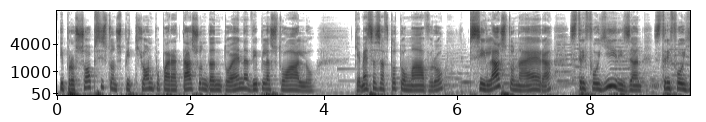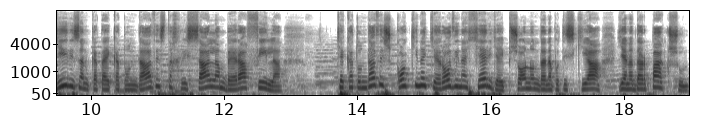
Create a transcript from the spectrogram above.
οι προσώψεις των σπιτιών που παρατάσσονταν το ένα δίπλα στο άλλο. Και μέσα σε αυτό το μαύρο, ψηλά στον αέρα, στριφογύριζαν, στριφογύριζαν κατά εκατοντάδες τα χρυσά λαμπερά φύλλα. Και εκατοντάδες κόκκινα και ρόδινα χέρια υψώνονταν από τη σκιά για να νταρπάξουν.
